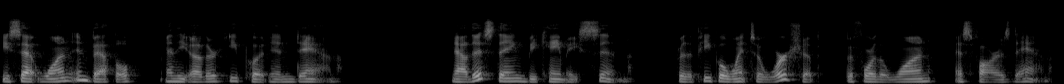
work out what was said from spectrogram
He set one in Bethel, and the other he put in Dan. Now this thing became a sin, for the people went to worship before the one as far as Dan.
